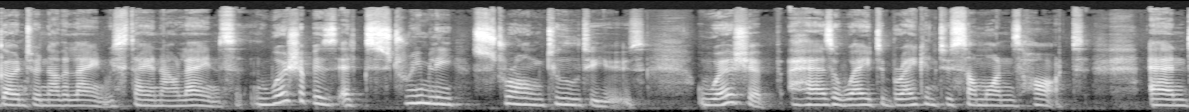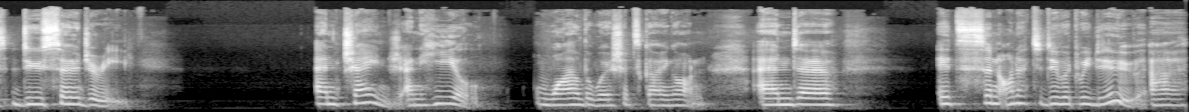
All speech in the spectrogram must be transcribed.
go into another lane. We stay in our lanes. Worship is an extremely strong tool to use. Worship has a way to break into someone's heart and do surgery and change and heal while the worship's going on. And uh, it's an honor to do what we do, uh,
